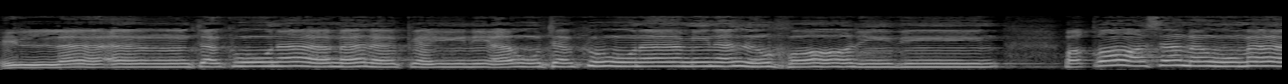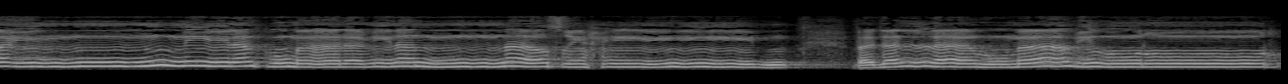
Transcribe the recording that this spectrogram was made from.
إلا أن تكونا ملكين أو تكونا من الخالدين. وقاسمهما إني لكما لمن الناصحين. فدلاهما بغرور.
